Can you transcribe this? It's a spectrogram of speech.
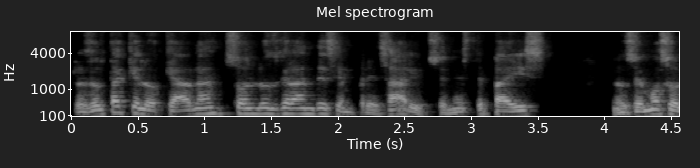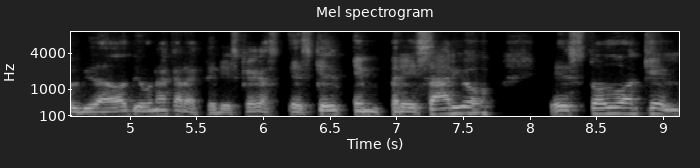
resulta que lo que hablan son los grandes empresarios. En este país nos hemos olvidado de una característica, es que empresario es todo aquel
